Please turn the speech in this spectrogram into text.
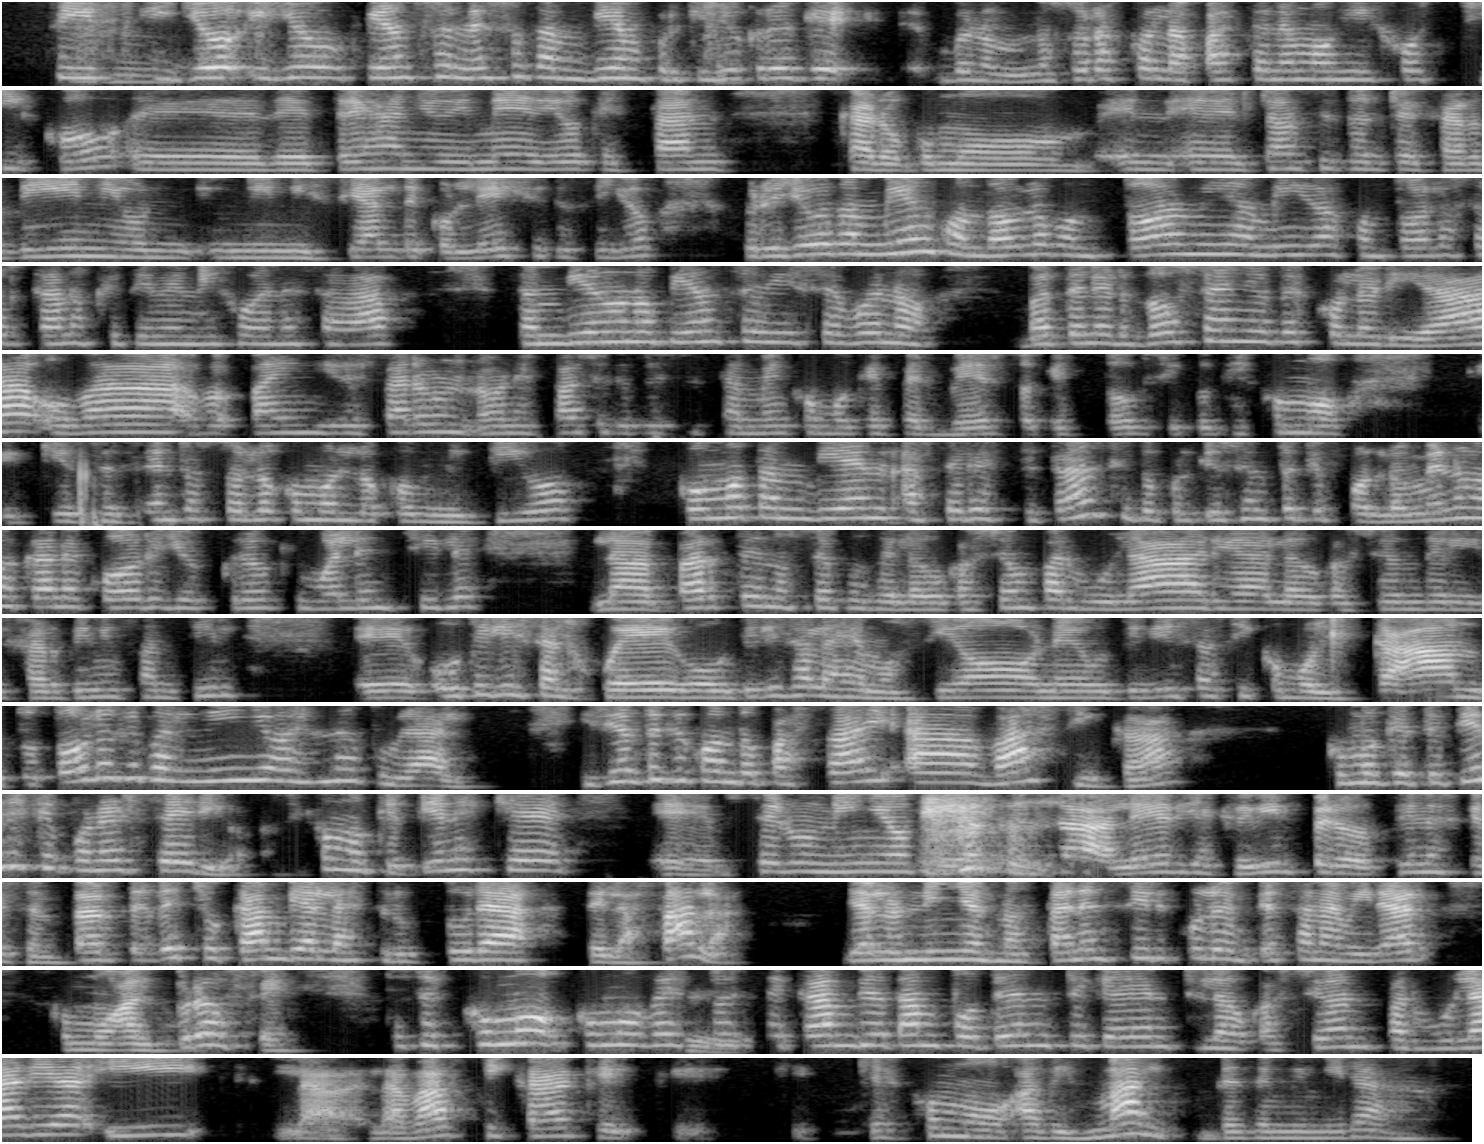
Sí, y, yo, yo pienso en eso también, porque yo creo que, bueno, nosotros con La Paz tenemos hijos chicos eh, de tres años y medio que están, claro, como en, el tránsito entre jardín y un, un, inicial de colegio, qué sé yo, pero yo también cuando hablo con todas mis amigas, con todos los cercanos que tienen hijos en esa edad, también uno piensa y dice, bueno, va a tener 12 años de escolaridad o va, va a ingresar a un, espacio que tú dices también como que es perverso, que es tóxico, que es como que, se centra solo como en lo cognitivo, cómo también hacer este tránsito, porque yo siento que por lo menos acá en Ecuador, yo creo que igual en Chile, la parte, no sé, pues de la educación parvularia, la educación del jardín infantil, eh, utiliza el juego, utiliza las emociones, utiliza así como el canto, todo lo que para el niño es natural. Y siento que cuando pasáis a básica, como que te tienes que poner serio, así como que tienes que eh, ser un niño que aprenda a leer y a escribir, pero tienes que sentarte. De hecho, cambia la estructura de la sala. Ya los niños no están en círculo, empiezan a mirar como al profe. Entonces, ¿cómo, cómo ves tú este cambio tan potente que hay entre la educación parvularia y la, la básica, que, que, que, es como abismal desde mi mirada?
